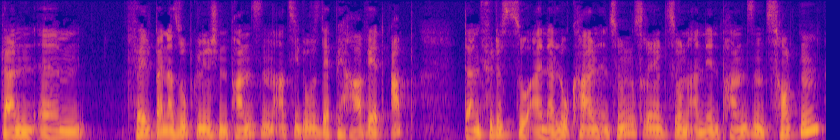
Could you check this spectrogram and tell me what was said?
Dann ähm, fällt bei einer subklinischen Pansenazidose der pH-Wert ab. Dann führt es zu einer lokalen Entzündungsreaktion an den Pansenzotten.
